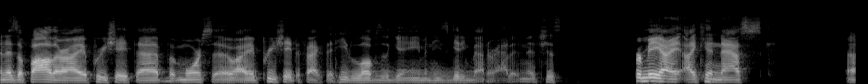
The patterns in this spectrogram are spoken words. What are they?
And as a father, I appreciate that, but more so, I appreciate the fact that he loves the game and he's getting better at it. And it's just, for me, I, I can ask. Uh,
